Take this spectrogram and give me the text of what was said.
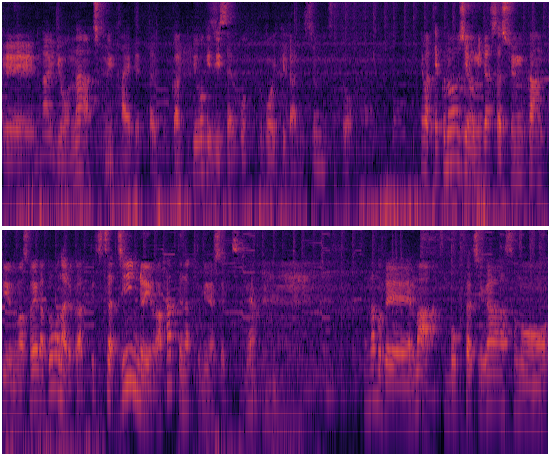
えーないような仕組みに変えていったりとかっていう動き実際動動いてたりするんですけど。やっぱテクノロジーを生み出した瞬間っていうのはそれがどうなるかって実は人類は分かってなくて生み出してるんですよね。なので、まあ、僕たちがその、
